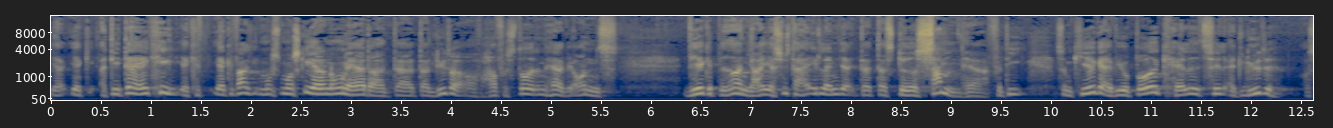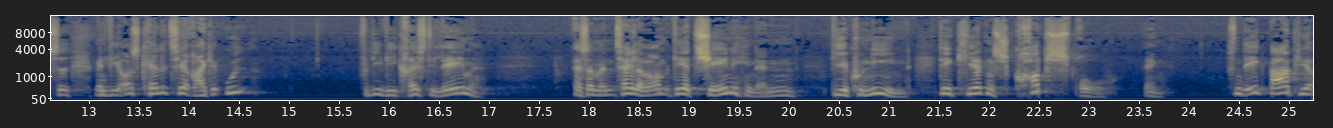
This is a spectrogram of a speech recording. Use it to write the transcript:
Jeg, jeg, og det er der ikke helt, jeg kan, jeg kan faktisk, mås, måske er der nogen af jer, der, der, der lytter og har forstået den her ved åndens virke bedre end jeg. Jeg synes, der er et eller andet, der, der støder sammen her, fordi som kirke er vi jo både kaldet til at lytte og sidde, men vi er også kaldet til at række ud, fordi vi er kristi læme. Altså man taler jo om det at tjene hinanden, diakonien, det er kirkens kropssprog. Ikke? Sådan det ikke bare bliver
